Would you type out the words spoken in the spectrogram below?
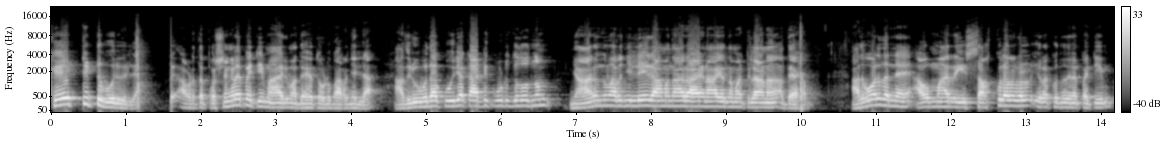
കേട്ടിട്ട് പോലുമില്ല. അവിടുത്തെ പ്രശ്നങ്ങളെപ്പറ്റിയും ആരും അദ്ദേഹത്തോട് പറഞ്ഞില്ല. അതിരൂപത കൂര്യ കാട്ടിക്കൂട്ടുന്നതൊന്നും ഞാനൊന്നും അറിഞ്ഞില്ലേ രാമനാരായണ എന്ന മട്ടിലാണ് അദ്ദേഹം. അതുപോലെ തന്നെ അവന്മാരുടെ ഈ സർക്കുലറുകൾ ഇറക്കുന്നതിനെ പറ്റിയും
